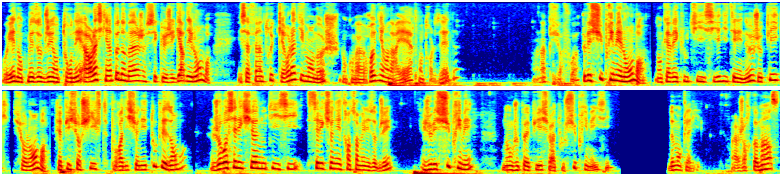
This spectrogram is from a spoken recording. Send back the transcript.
Vous voyez, donc mes objets ont tourné. Alors là, ce qui est un peu dommage, c'est que j'ai gardé l'ombre, et ça fait un truc qui est relativement moche, donc on va revenir en arrière, CTRL Z, plusieurs fois. Je vais supprimer l'ombre, donc avec l'outil ici éditer les nœuds, je clique sur l'ombre, j'appuie sur Shift pour additionner toutes les ombres, je resélectionne l'outil ici, sélectionner et transformer les objets, et je vais supprimer, donc je peux appuyer sur la touche supprimer ici, de mon clavier. Voilà, je recommence,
